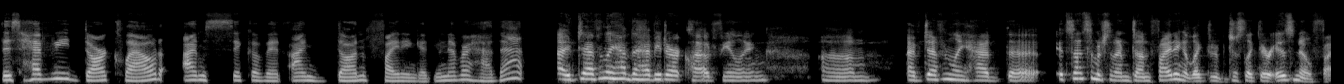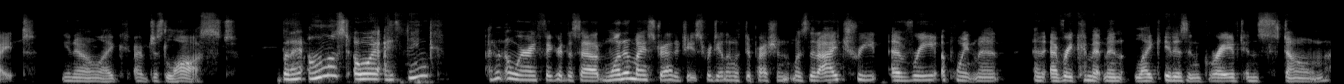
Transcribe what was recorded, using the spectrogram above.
this heavy dark cloud, I'm sick of it. I'm done fighting it. You never had that? I definitely have the heavy dark cloud feeling. Um I've definitely had the it's not so much that I'm done fighting it like just like there is no fight. You know, like I've just lost but I almost oh I think I don't know where I figured this out. One of my strategies for dealing with depression was that I treat every appointment and every commitment like it is engraved in stone.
